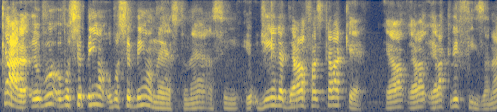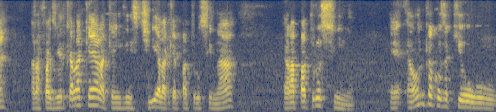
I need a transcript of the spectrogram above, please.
Cara, eu vou, eu vou, ser, bem, eu vou ser bem honesto, né? Assim, eu, o dinheiro dela, ela faz o que ela quer. Ela, ela, ela crefisa, né? Ela faz o dinheiro que ela quer, ela quer investir, ela quer patrocinar, ela patrocina. É, a única coisa que eu,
